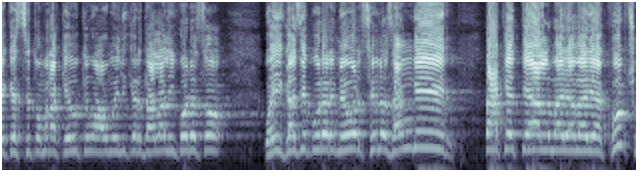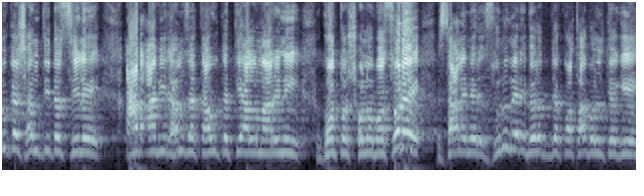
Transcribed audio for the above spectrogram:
দেখেছি, তোমরা কেউ কেউ আওয়ামী লীগের দালালি করেছ। ওই গাজীপুরের মেয়র ছিল জাহাঙ্গীর। তাকে তেল মারিয়া মারিয়া খুব সুখে শান্তিতে ছিলে, আর আমির হামজা কাউকে তেল মারেনি। গত ষোলো বছরে জালেমের জুলুমের বিরুদ্ধে কথা বলতে গিয়ে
